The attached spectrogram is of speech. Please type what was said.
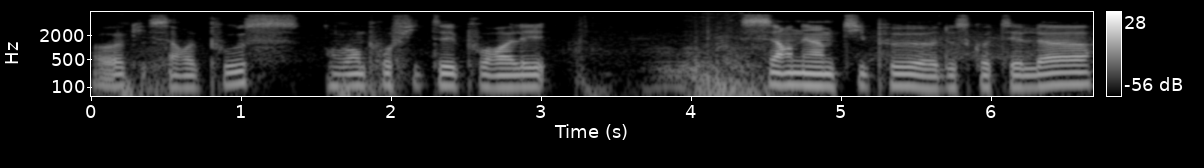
Ok, ça repousse. On va en profiter pour aller cerner un petit peu euh, de ce côté là.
